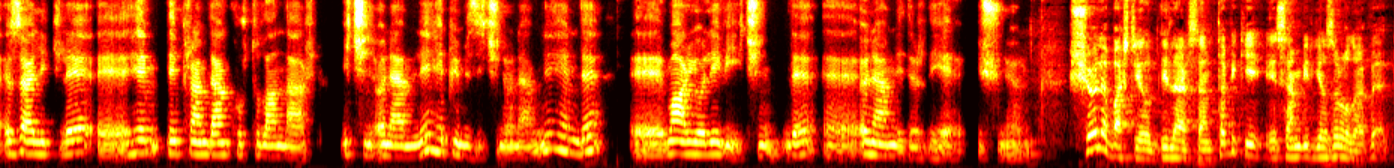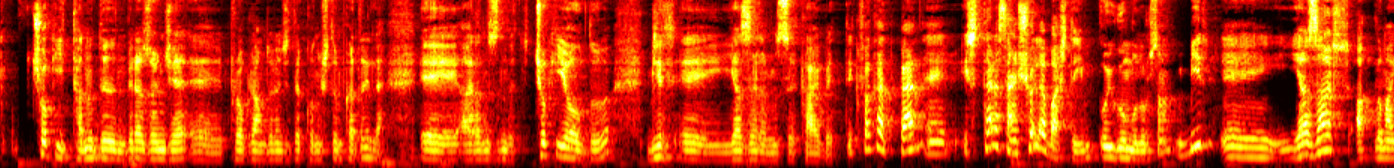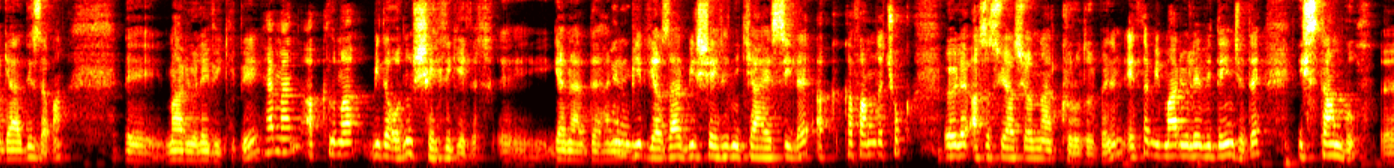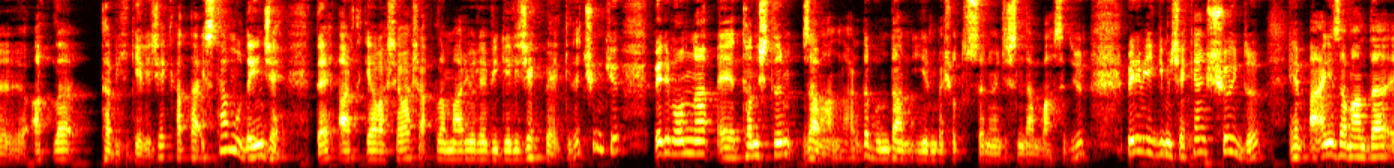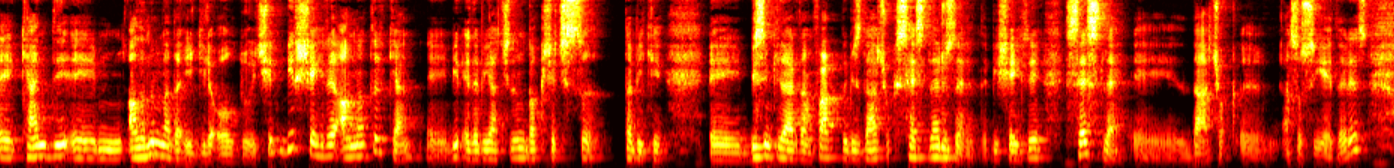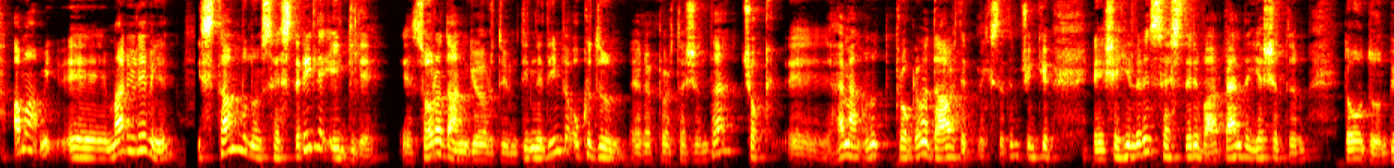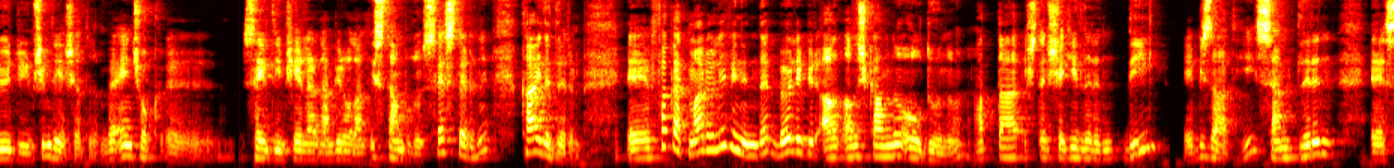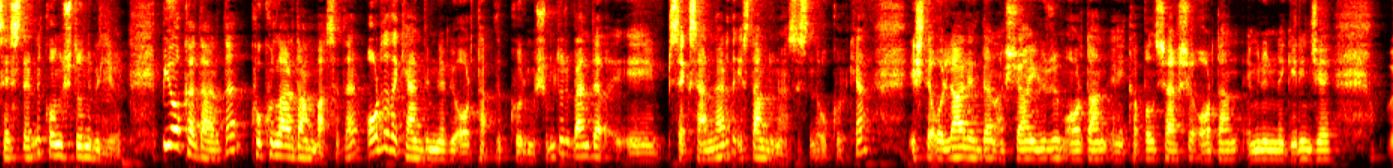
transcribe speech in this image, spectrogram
özellikle e, hem depremden kurtulanlar için önemli, hepimiz için önemli hem de e, Mario Levi için de e, önemlidir diye düşünüyorum. Şöyle başlayalım dilersen. Tabii ki e, sen bir yazar olarak çok iyi tanıdığın, biraz önce programdan önce de konuştuğum kadarıyla e, aranızın da çok iyi olduğu bir yazarımızı kaybettik. Fakat ben istersen şöyle başlayayım uygun bulursan. Bir yazar aklıma geldiği zaman e, Mario Levi gibi hemen aklıma bir de onun şehri gelir. E, genelde hani evet. bir yazar bir şehrin hikayesiyle kafamda çok öyle asosyasyonlar kurulur benim. E tabii Mario Levi deyince de İstanbul e, akla tabii ki gelecek. Hatta İstanbul deyince de artık yavaş yavaş akla Mario Levi gelecek belki de. Çünkü benim onunla e, tanıştığım zamanlarda bundan 25-30 sene öncesinden bahsediyorum. Benim ilgimi çeken şuydu. Hem aynı zamanda e, kendi e, alanımla da ilgili olduğu için bir şehri anlatırken e, bir edebiyatçının bakış açısı tabii ki e, bizimkilerden farklı. Biz daha çok sesler üzerinde bir şehri sesle e, daha çok e, asosiye ederiz. Ama e, Mario Levy'nin İstanbul'un sesleriyle ilgili e, sonradan gördüğüm, dinlediğim ve okuduğum e, röportajında çok e, hemen onu programa davet etmek istedim. Çünkü şehirlerin sesleri var. Ben de yaşadığım, doğduğum, büyüdüğüm, şimdi yaşadığım ve en çok sevdiğim şehirlerden biri olan İstanbul'un seslerini kaydederim. Fakat Mario Levy'nin de böyle bir al- alışkanlığı olduğunu, hatta işte şehirlerin değil, e, bizatihi semtlerin e, seslerini konuştuğunu biliyorum. Bir o kadar da kokulardan bahseder. Orada da kendimle bir ortaklık kurmuşumdur. Ben de e, 80'lerde İstanbul Üniversitesi'nde okurken işte o Laleli'den aşağı yürürüm, oradan e, Kapalı Çarşı, oradan Eminönü'ne gelince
